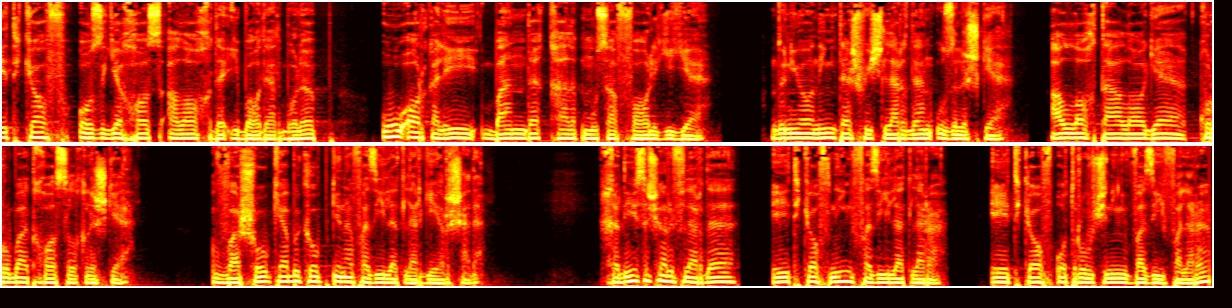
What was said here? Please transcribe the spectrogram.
E'tikof o'ziga xos alohida ibodat bo'lib u orqali banda qalb musaffoligiga dunyoning tashvishlaridan uzilishga alloh taologa qurbat hosil qilishga va shu kabi ko'pgina fazilatlarga erishadi. Hadisi shariflarda e'tikofning fazilatlari e'tikof o'tiruvchining vazifalari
